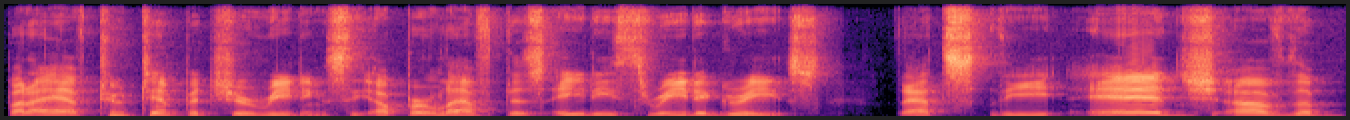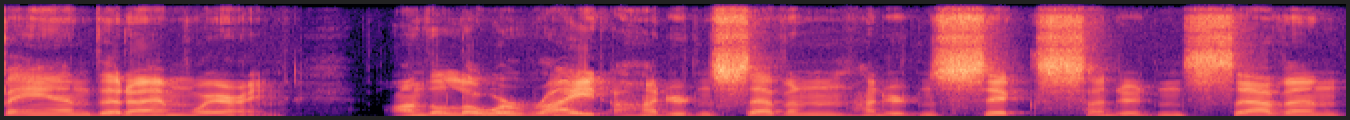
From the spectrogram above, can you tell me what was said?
but I have two temperature readings. The upper left is 83 degrees. That's the edge of the band that I'm wearing. On the lower right, 107, 106, 107.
